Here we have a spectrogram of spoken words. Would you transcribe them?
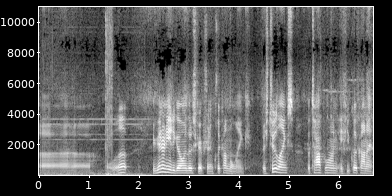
Uh, hold up. You're going to need to go in the description and click on the link. There's two links. The top one, if you click on it,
